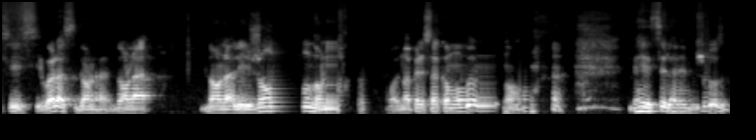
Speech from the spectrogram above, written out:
c'est, c'est- voilà, c'est dans la, dans la, dans la légende, dans les, on appelle ça comme on veut, non? Mais c'est la même chose.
